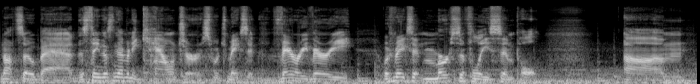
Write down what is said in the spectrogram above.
Not so bad. This thing doesn't have any counters, which makes it very, very... which makes it mercifully simple. Um,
